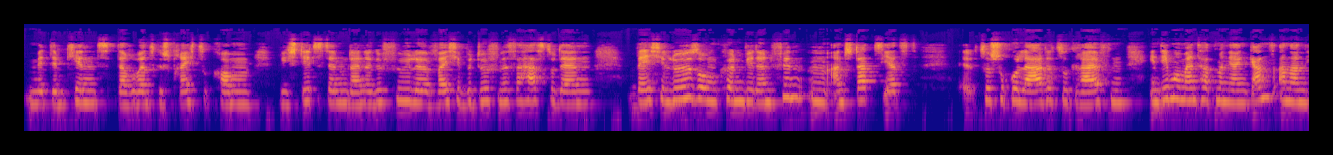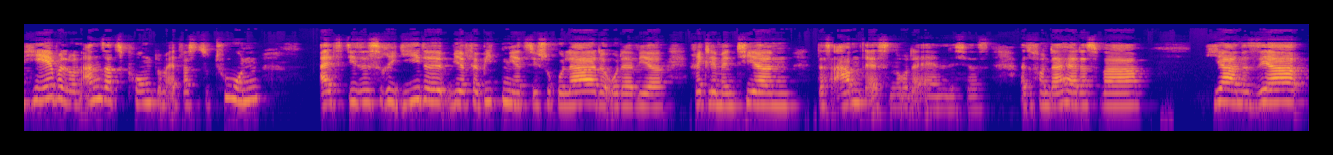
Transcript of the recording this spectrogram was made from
mit dem Kind darüber ins Gespräch zu kommen, wie steht es denn um deine Gefühle, welche Bedürfnisse hast du denn, welche Lösungen können wir denn finden, anstatt jetzt zur Schokolade zu greifen. In dem Moment hat man ja einen ganz anderen Hebel und Ansatzpunkt, um etwas zu tun, als dieses rigide, wir verbieten jetzt die Schokolade oder wir reglementieren das Abendessen oder ähnliches. Also von daher, das war ja eine sehr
